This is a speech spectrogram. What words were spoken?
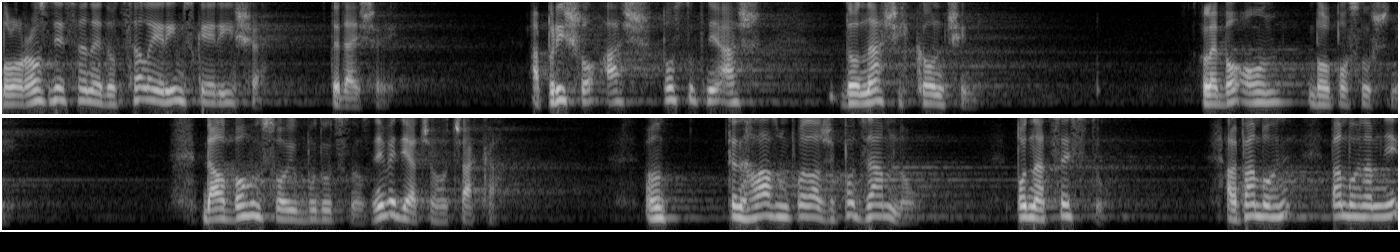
bolo roznesené do celej rímskej ríše, tedajšej. A prišlo až, postupne až do našich končín. Lebo on bol poslušný. Dal Bohu svoju budúcnosť. Nevedia, čo ho čaká. On, ten hlas mu povedal, že poď za mnou. Poď na cestu. Ale Pán Boh, Pán boh nám ne,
